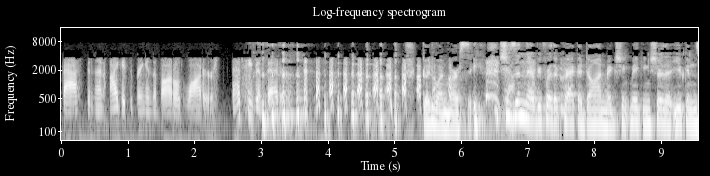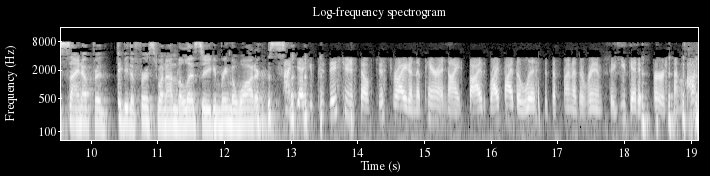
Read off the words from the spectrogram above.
fast and then I get to bring in the bottled waters. That's even better. Good one, Marci. She's yeah. in there before the crack of dawn, making making sure that you can sign up for to be the first one on the list, so you can bring the waters. yeah, you position yourself just right on the parent night, by right by the list at the front of the room, so you get it first. I'll, I'll,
